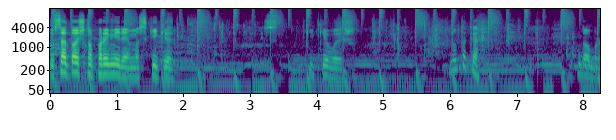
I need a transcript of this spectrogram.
і все точно переміряємо, скільки, скільки вийшло. Ну таке. Добре.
